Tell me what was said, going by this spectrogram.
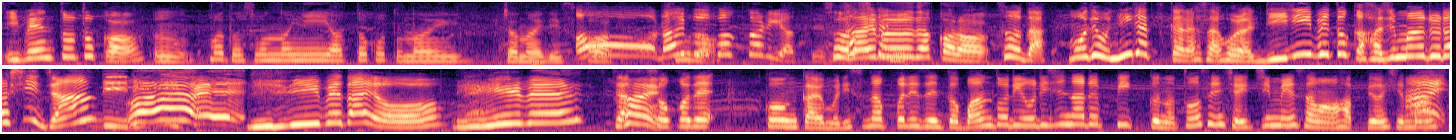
イベントとか、うん、まだそんなにやったことないじゃないですか。ライブばっかりやってる。そうライブだから。そうだ。もうでも2月からさほらリリーベとか始まるらしいじゃん。リリーベ。リリーベだよ。リリーベ？じゃあ、はい、そこで今回もリスナープレゼントバンドリオリジナルピックの当選者1名様を発表します、はい、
